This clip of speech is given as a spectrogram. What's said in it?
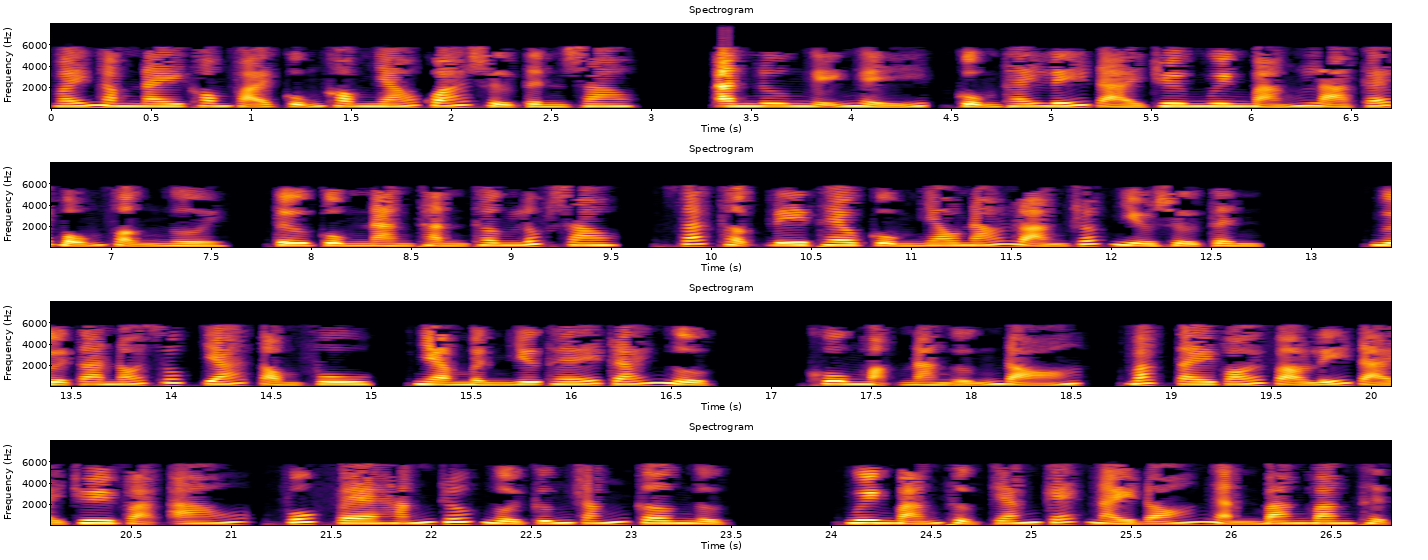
Mấy năm nay không phải cũng không nháo quá sự tình sao, anh nương nghĩ nghĩ, cũng thấy Lý Đại Chuyên nguyên bản là cái bổn phận người, từ cùng nàng thành thân lúc sau, xác thật đi theo cùng nhau náo loạn rất nhiều sự tình. Người ta nói xuất giá tòng phu, nhà mình như thế trái ngược. Khuôn mặt nàng ửng đỏ, bắt tay vói vào Lý Đại Truy vạt áo, vuốt ve hắn trước người cứng rắn cơ ngực. Nguyên bản thực chán ghét này đó ngạnh ban ban thịt,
